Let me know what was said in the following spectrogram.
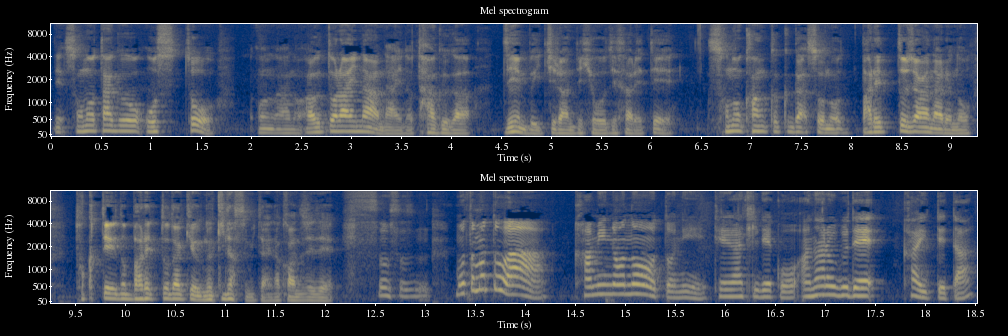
でそのタグを押すとあのアウトライナー内のタグが全部一覧で表示されてその感覚がそのバレットジャーナルの特定のバレットだけを抜き出すみたいな感じでそうそう。もともとは紙のノートに手書きでこうアナログで書いてた。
